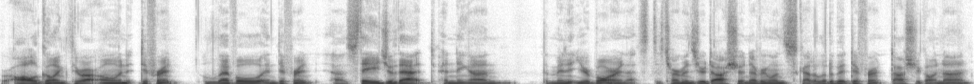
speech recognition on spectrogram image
We're all going through our own different level and different uh, stage of that, depending on the minute you're born. That determines your Dasha, and everyone's got a little bit different Dasha going on.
